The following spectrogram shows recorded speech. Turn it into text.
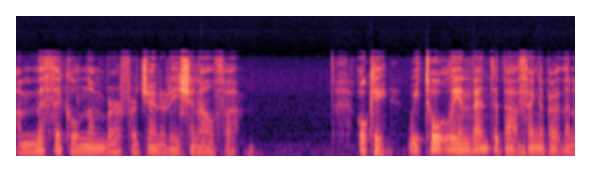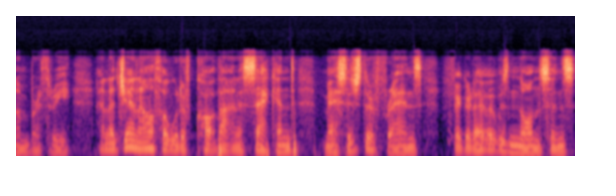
a mythical number for Generation Alpha. Okay, we totally invented that thing about the number 3, and a Gen Alpha would have caught that in a second, messaged their friends, figured out it was nonsense,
